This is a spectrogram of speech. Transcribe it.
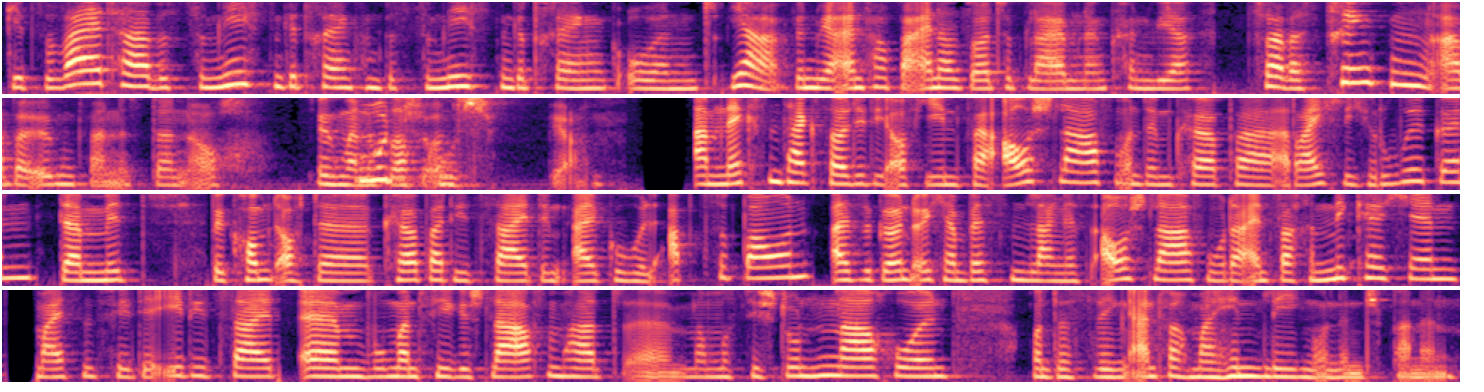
geht so weiter bis zum nächsten Getränk und bis zum nächsten Getränk. Und ja, wenn wir einfach bei einer Sorte bleiben, dann können wir zwar was trinken, aber irgendwann ist dann auch irgendwann gut ist auch gut. und ja, am nächsten Tag solltet ihr auf jeden Fall ausschlafen und dem Körper reichlich Ruhe gönnen. Damit bekommt auch der Körper die Zeit, den Alkohol abzubauen. Also gönnt euch am besten langes Ausschlafen oder einfach ein Nickerchen. Meistens fehlt ja eh die Zeit, ähm, wo man viel geschlafen hat. Äh, man muss die Stunden nachholen und deswegen einfach mal hinlegen und entspannen.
